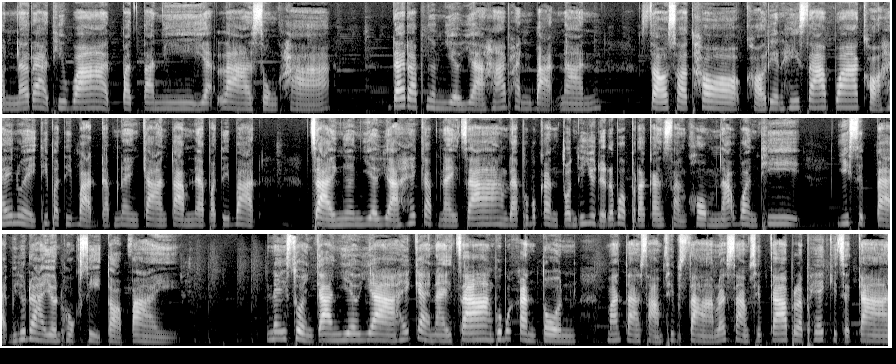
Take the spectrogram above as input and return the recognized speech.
ร นราธิวาส ปัตตานี ยะลา สงขลา ได้รับเงินเยียวยา 5,000 บาทนั้น สสท ขอเรียนให้ทราบว่าขอให้หน่วยที่ปฏิบัติดำเนินการตามแนวปฏิบัติ จ่ายเงินเยียวยาให้กับนายจ้าง และผู้ประกันตนที่อยู่ในระบบประกันสังคมณวันที่ 28 มิถุนายน 64 ต่อไป ในส่วนการเยียวยาให้แก่นายจ้าง ผู้ประกันตน มาตรา 33 และ 39 ประเภทกิจการ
